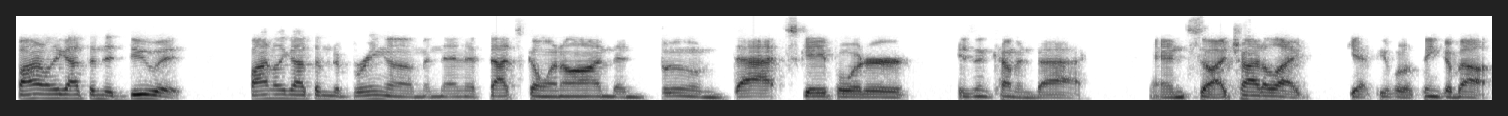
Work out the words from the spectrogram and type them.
Finally got them to do it. Finally got them to bring them. And then if that's going on then boom that skateboarder isn't coming back. And so i try to like get people to think about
